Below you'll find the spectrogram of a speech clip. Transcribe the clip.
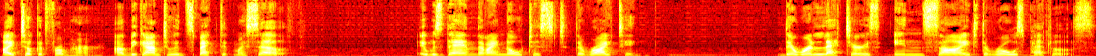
I took it from her and began to inspect it myself. It was then that I noticed the writing. there were letters inside the rose petals.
